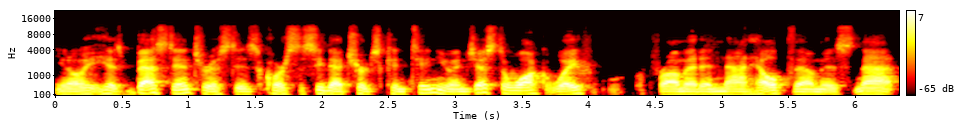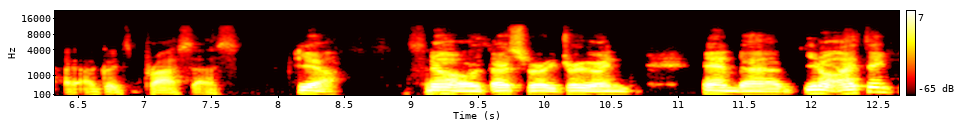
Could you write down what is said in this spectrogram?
you know, his best interest is, of course, to see that church continue. And just to walk away from it and not help them is not a good process. Yeah, so. no, that's very true. And and uh, you know, I think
